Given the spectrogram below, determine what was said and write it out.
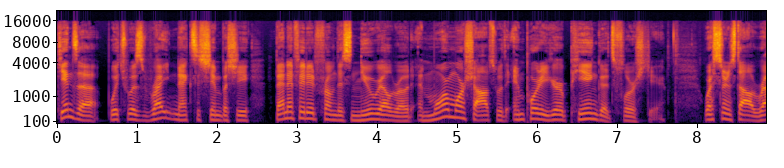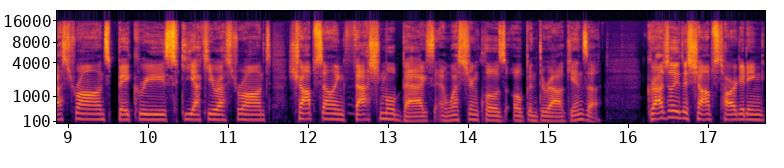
Ginza, which was right next to Shimbashi, benefited from this new railroad, and more and more shops with imported European goods flourished here. Western style restaurants, bakeries, sukiyaki restaurants, shops selling fashionable bags, and Western clothes opened throughout Ginza. Gradually, the shops targeting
